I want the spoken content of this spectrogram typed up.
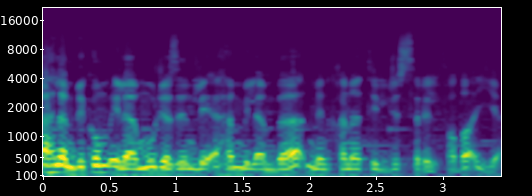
أهلا بكم إلى موجز لأهم الأنباء من قناة الجسر الفضائية.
